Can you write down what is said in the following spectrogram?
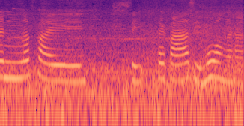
เป็นรถไฟสีไฟฟ้าสีม่วงนะคะ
